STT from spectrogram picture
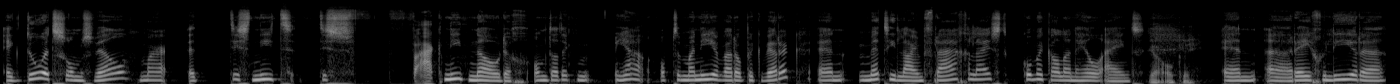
Ik doe het soms wel, maar het is niet, het is vaak niet nodig, omdat ik ja, op de manier waarop ik werk. En met die Lyme vragenlijst kom ik al een heel eind. Ja, oké. En uh, reguliere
